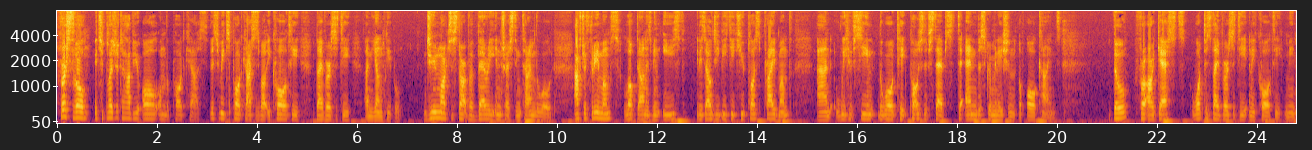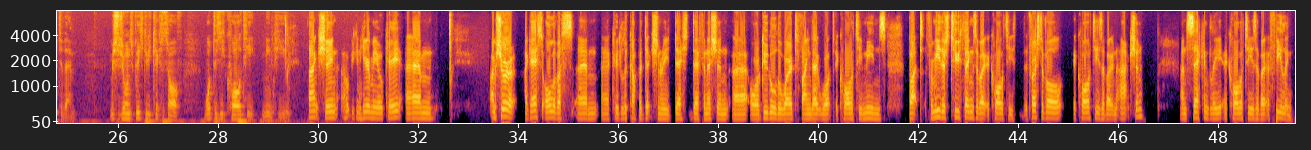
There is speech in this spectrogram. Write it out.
First of all, it's a pleasure to have you all on the podcast. This week's podcast is about equality, diversity, and young people. June marks the start of a very interesting time in the world. After three months, lockdown has been eased. It is LGBTQ plus Pride Month, and we have seen the world take positive steps to end discrimination of all kinds. Though, for our guests, what does diversity and equality mean to them? Mr. Jones, please could you kick us off? What does equality mean to you? Thanks, Shane. I hope you can hear me okay. Um, I'm sure, I guess all of us um, uh, could look up a dictionary de- definition uh, or Google the word to find out what equality means. But for me, there's two things about equality. First of all, equality is about an action. And secondly, equality is about a feeling.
